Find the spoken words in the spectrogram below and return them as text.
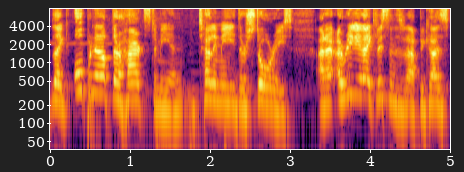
like opening up their hearts to me and telling me their stories and I, I really like listening to that because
